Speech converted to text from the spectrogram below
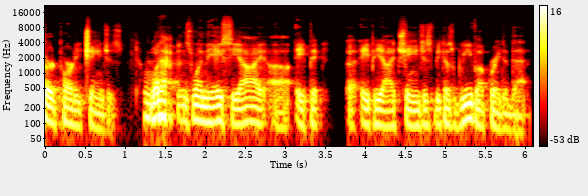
third party changes? What Mhm. happens when the ACI uh, APIC, uh, API changes because we've upgraded that?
